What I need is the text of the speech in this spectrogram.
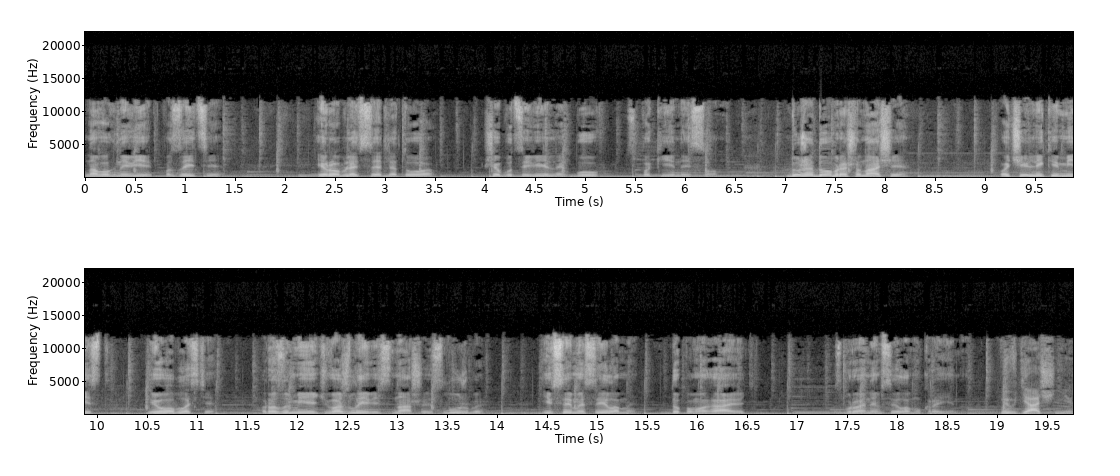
на вогневі позиції і роблять все для того, щоб у цивільних був спокійний сон. Дуже добре, що наші очільники міст і області розуміють важливість нашої служби і всіми силами допомагають Збройним силам України. Ми вдячні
